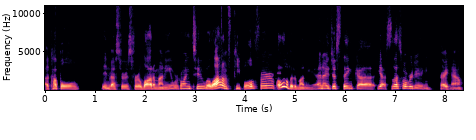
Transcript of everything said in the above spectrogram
a couple investors for a lot of money, we're going to a lot of people for a little bit of money. And I just think, uh, yeah, so that's what we're doing right now.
